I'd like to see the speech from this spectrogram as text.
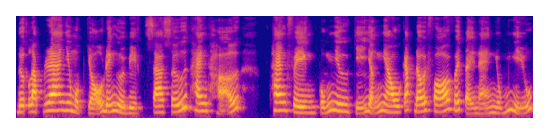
được lập ra như một chỗ để người Việt xa xứ than thở, than phiền cũng như chỉ dẫn nhau cách đối phó với tệ nạn nhũng nhiễu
